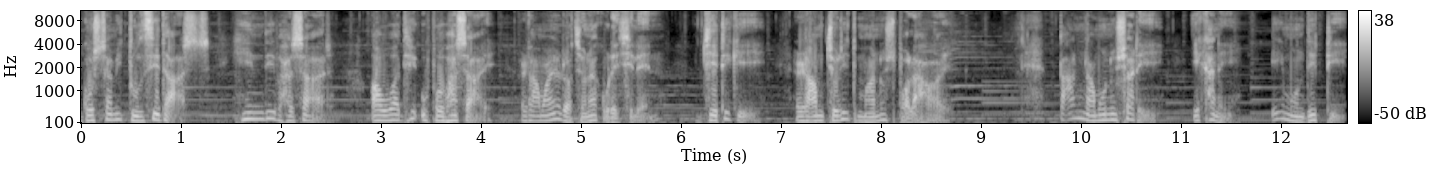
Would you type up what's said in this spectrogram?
গোস্বামী তুলসীদাস হিন্দি ভাষার আওয়াধি উপভাষায় রামায়ণ রচনা করেছিলেন, যেটিকে রামচরিত মানুষ বলা হয়। তার নামানুসারে এখানে এই মন্দিরটি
